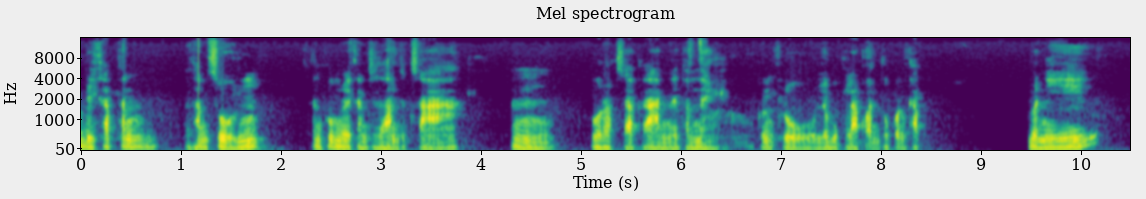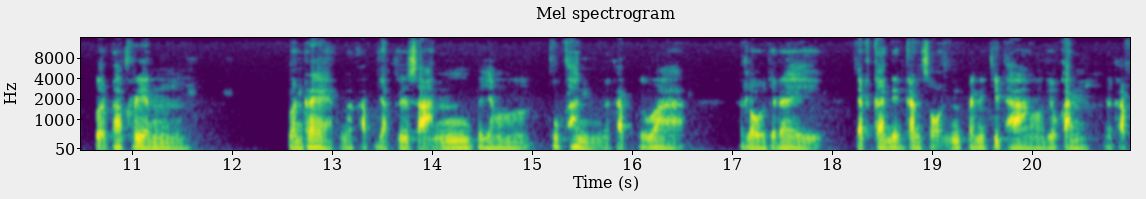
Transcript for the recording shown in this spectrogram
วัสดีครับท่านประธานศูนย์ ท่านผู้อำนวยการสถานศึกษาท่านผู้รักษาการในตำแหน่งคุณครูและบุคลากรทุกคนครับ วันนี้เปิดภาคเรียนวันแรกนะครับ อยากสื่อสารไปยังทุกท่านนะครับ เพื่อว่าเราจะได้จัดการเรียนการสอนไปในทิศทางเดียวกันนะครับ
